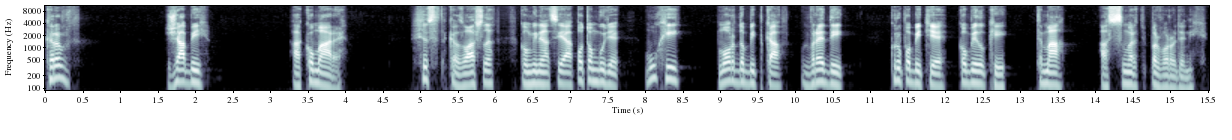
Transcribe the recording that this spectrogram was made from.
krv, žaby a komáre. Taká zvláštna kombinácia. Potom bude muchy, mordobytka, vredy, krupobytie, kobylky, tma a smrť prvorodených.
